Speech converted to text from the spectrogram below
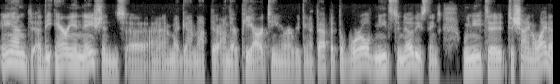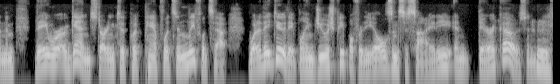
and uh, the Aryan nations. Uh, I'm, again, I'm not there on their PR team or everything like that, but the world needs to know these things. We need to to shine a light on them. They were again starting to put pamphlets and leaflets out. What do they do? They blame Jewish people for the ills in society, and there it goes. And Mm.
